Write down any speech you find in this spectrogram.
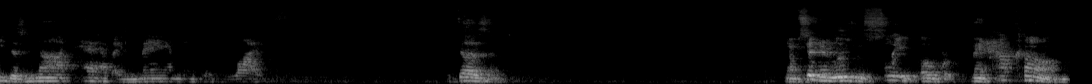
He does not have a man in his life. He doesn't. And I'm sitting there losing sleep over, man, how come?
